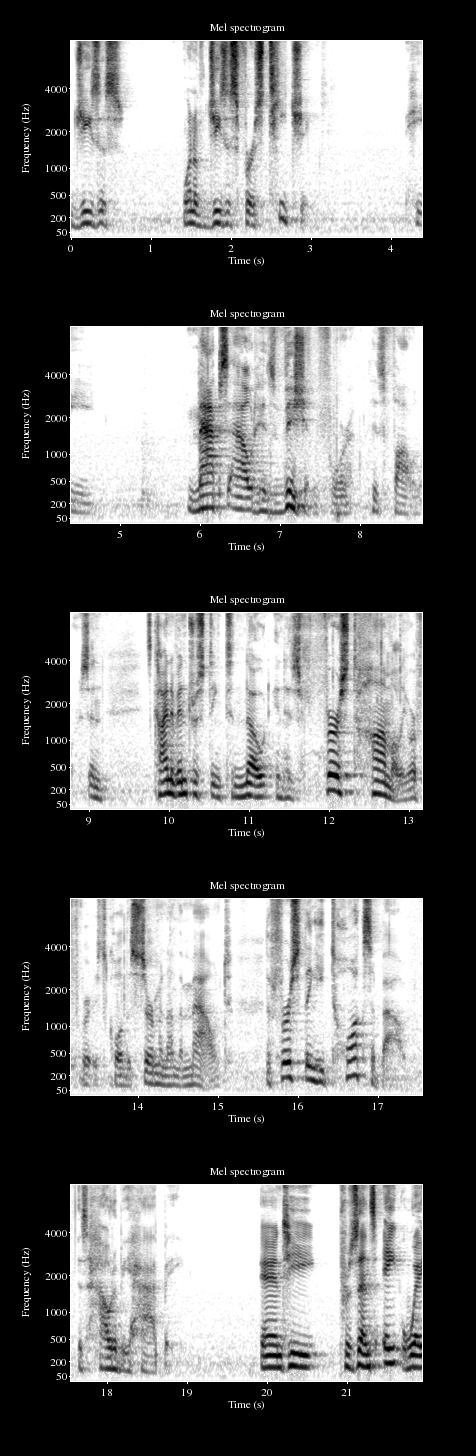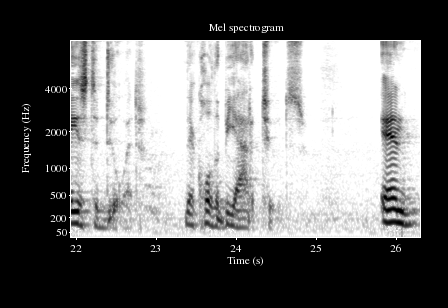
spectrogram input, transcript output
Jesus, one of Jesus' first teachings. He maps out his vision for his followers. And it's kind of interesting to note in his first homily, or it's called the Sermon on the Mount, the first thing he talks about is how to be happy. And he presents eight ways to do it. They're called the Beatitudes. And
